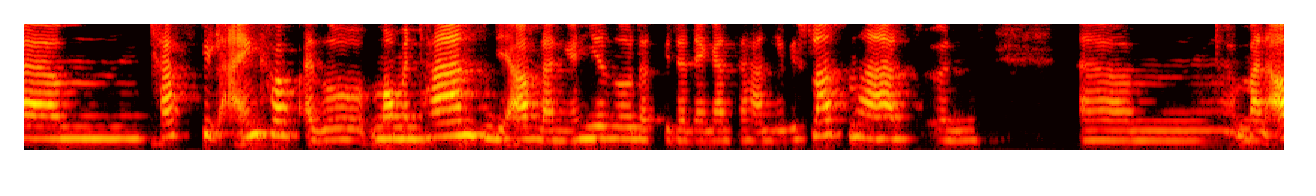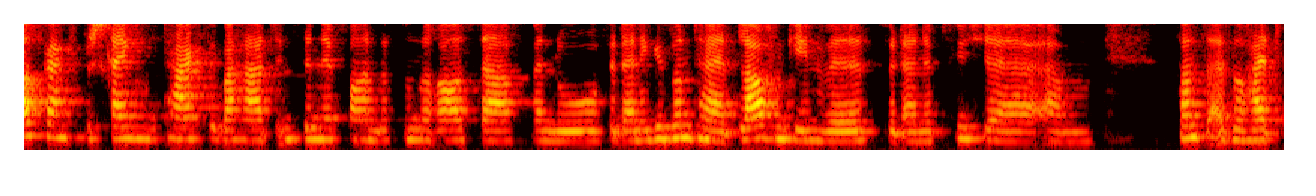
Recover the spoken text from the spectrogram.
ähm, krass viel einkauft. Also momentan sind die Auflagen ja hier so, dass wieder der ganze Handel geschlossen hat und ähm, man Ausgangsbeschränkungen tagsüber hat, im Sinne von, dass du nur raus darfst, wenn du für deine Gesundheit laufen gehen willst, für deine Psyche, ähm, sonst also halt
